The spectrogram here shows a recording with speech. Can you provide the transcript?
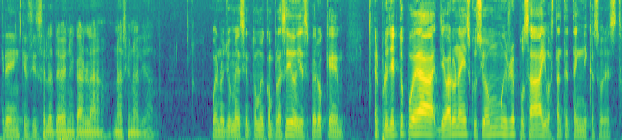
creen que sí se les debe negar la nacionalidad. Bueno, yo me siento muy complacido y espero que el proyecto pueda llevar una discusión muy reposada y bastante técnica sobre esto.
